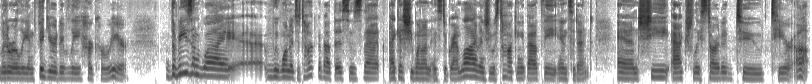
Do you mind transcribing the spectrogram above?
literally and figuratively, her career. The reason why uh, we wanted to talk about this is that I guess she went on Instagram Live and she was talking about the incident, and she actually started to tear up.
